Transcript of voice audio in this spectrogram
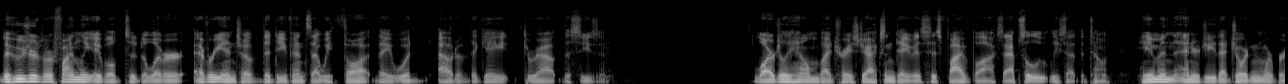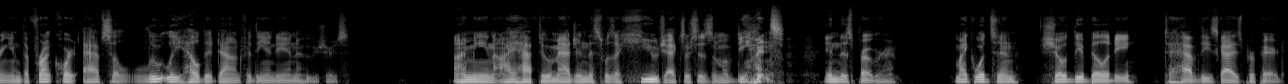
The Hoosiers were finally able to deliver every inch of the defense that we thought they would out of the gate throughout the season. Largely helmed by Trayce Jackson Davis, his five blocks absolutely set the tone. Him and the energy that Jordan were bringing, the front court absolutely held it down for the Indiana Hoosiers. I mean, I have to imagine this was a huge exorcism of demons in this program. Mike Woodson showed the ability to have these guys prepared,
